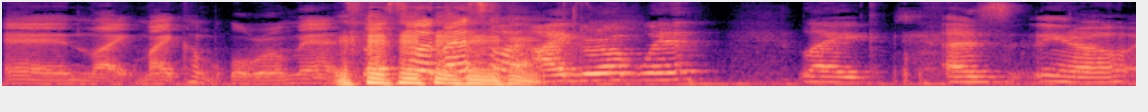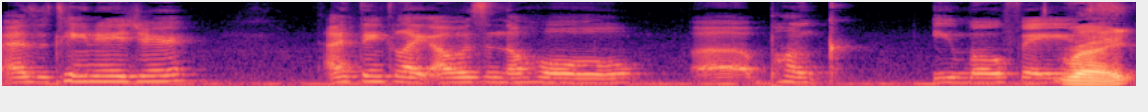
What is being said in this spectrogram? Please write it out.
and like My Chemical Romance. That's what that's what I grew up with. like as you know, as a teenager, I think like I was in the whole uh, punk emo phase. Right,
